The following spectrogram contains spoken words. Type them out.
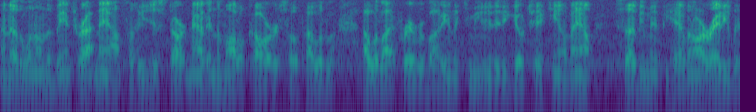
another one on the bench right now. So he's just starting out in the model cars. So if I would I would like for everybody in the community to go check him out. Sub him if you haven't already. But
